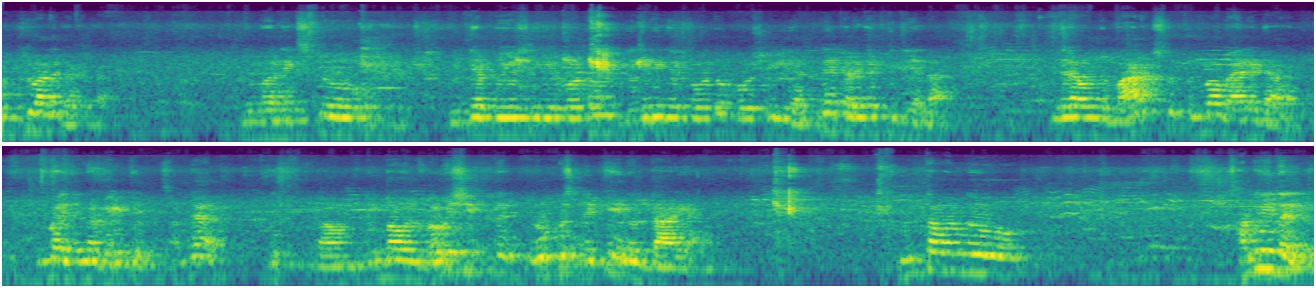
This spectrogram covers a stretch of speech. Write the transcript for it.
ಮುಖ್ಯವಾದ ಘಟಕ. ನಿಮ್ಮ ನೆಕ್ಸ್ಟು ವಿದ್ಯಾ ಪಿ ಯು ಸಿಗೆ ಇರ್ಬೋದು ಡಿಗ್ರಿಗೆ ಇರ್ಬೋದು ಬಹುಶಃ ಈ ಹತ್ತನೇ ತರಗತಿ ಇದೆಯಲ್ಲ, ಇದರ ಒಂದು ಮಾರ್ಕ್ಸ್ ತುಂಬ ವ್ಯಾಲಿಡ್ ಆಗುತ್ತೆ ತುಂಬ ಇದನ್ನು ಬೇಕು ಅಂದರೆ ನಿಮ್ಮ ಒಂದು ಭವಿಷ್ಯಕ್ಕೆ ರೂಪಿಸಲಿಕ್ಕೆ ಇದೊಂದು ದಾರಿ ಇಂಥ ಒಂದು ಸಮಯದಲ್ಲಿ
